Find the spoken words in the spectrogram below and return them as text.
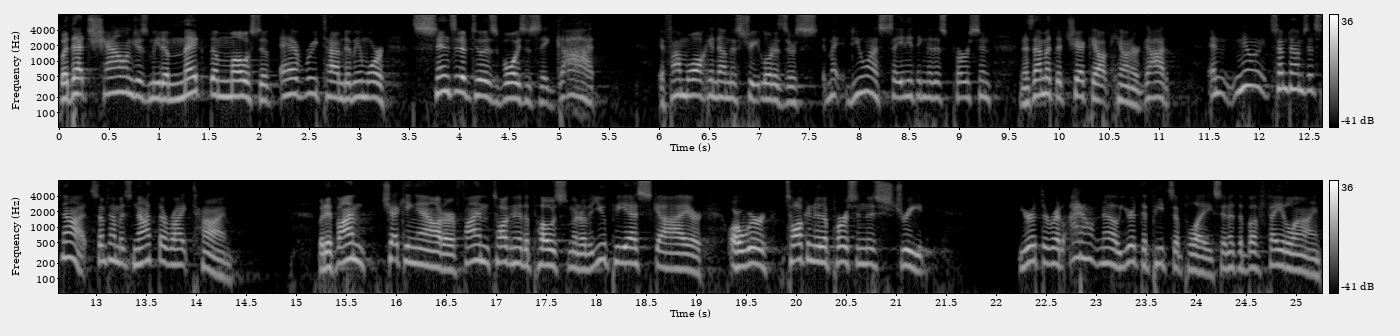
but that challenges me to make the most of every time, to be more sensitive to his voice and say, God, if I'm walking down the street, Lord, is there, do you want to say anything to this person? And as I'm at the checkout counter, God, and you know, sometimes it's not. Sometimes it's not the right time. But if I'm checking out, or if I'm talking to the postman or the UPS guy, or, or we're talking to the person in the street, you're at the red, I don't know, you're at the pizza place and at the buffet line.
